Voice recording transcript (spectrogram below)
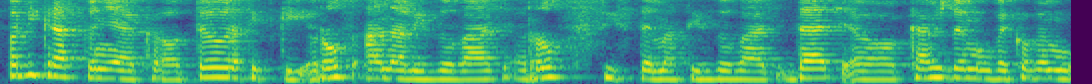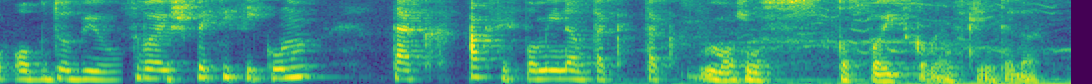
Prvýkrát to nejak teoreticky rozanalizovať, rozsystematizovať, dať každému vekovému obdobiu svoje špecifikum, tak ak si spomínam, tak, tak možno to spojiť s Komenským teda.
